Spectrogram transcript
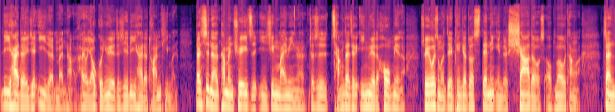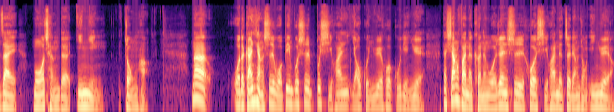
厉害的一些艺人们哈，还有摇滚乐这些厉害的团体们。但是呢，他们却一直隐姓埋名了，就是藏在这个音乐的后面啊。所以为什么这一篇叫做《Standing in the Shadows of Motown》啊？站在魔城的阴影中哈。那我的感想是我并不是不喜欢摇滚乐或古典乐，那相反的，可能我认识或喜欢的这两种音乐啊，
